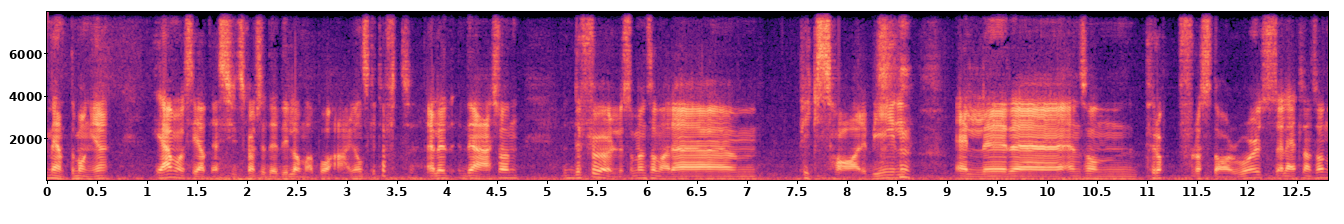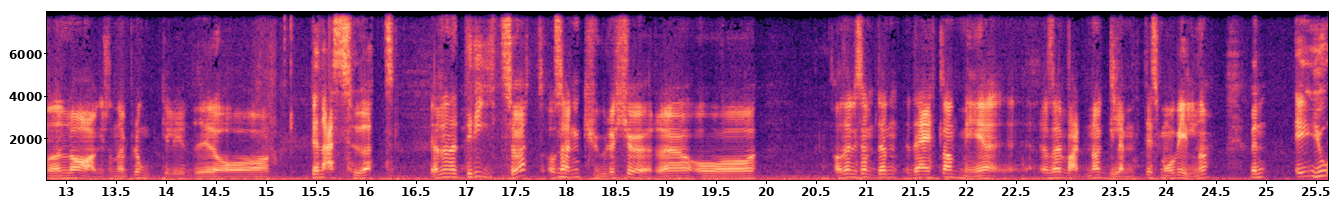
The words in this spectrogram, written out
mente mange. Jeg må si at jeg syns kanskje det de landa på, er ganske tøft. Eller det er sånn Det føles som en sånn derre um, Pixar-bil. Eller eh, en sånn propp fra Star Wars, eller et eller annet sånt. Og den lager sånne plunkelyder og Den er søt. ja, den er dritsøt, og så er den kul å kjøre, og, og det, er liksom, den, det er et eller annet med altså, Verden har glemt de små bilene. Men eh, jo,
